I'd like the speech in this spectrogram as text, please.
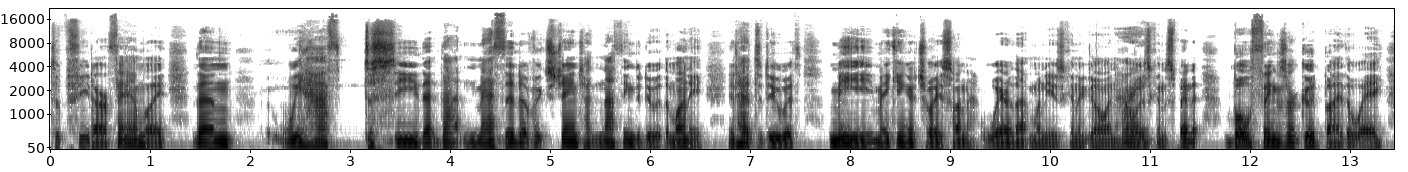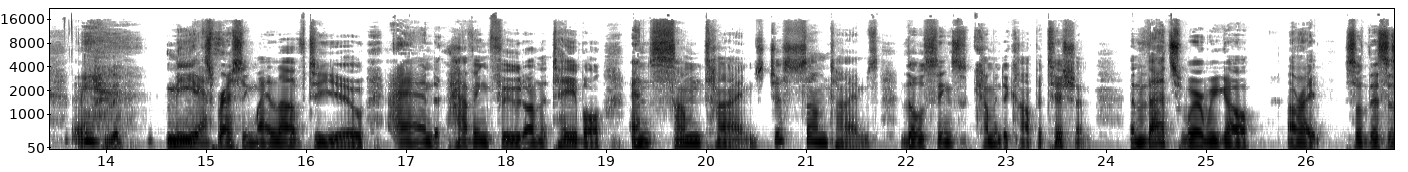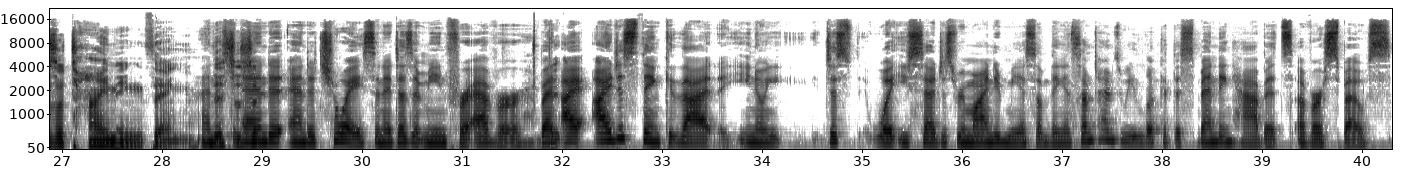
to feed our family, then we have to see that that method of exchange had nothing to do with the money. It had to do with me making a choice on where that money is going to go and how I was going to spend it. Both things are good, by the way. Me Yes. expressing my love to you and having food on the table. And sometimes, just sometimes, those things come into competition. And that's where we go, all right, so this is a timing thing. and this is a- and a, and a choice, and it doesn't mean forever. But It- I I just think that you know just what you said just reminded me of something. And sometimes we look at the spending habits of our spouse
